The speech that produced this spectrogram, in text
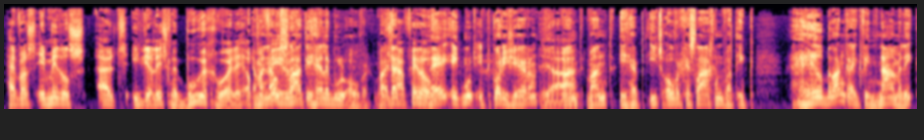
Hij was inmiddels uit idealisme boer geworden. Op ja, maar nu slaat hij een heleboel over. Ik sla veel over. Nee, ik moet het corrigeren. Ja. Want, want je hebt iets overgeslagen wat ik heel belangrijk vind. Namelijk,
